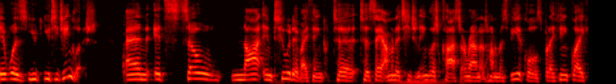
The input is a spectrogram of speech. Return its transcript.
it was, you, you teach English and it's so not intuitive, I think, to, to say, I'm going to teach an English class around autonomous vehicles. But I think like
